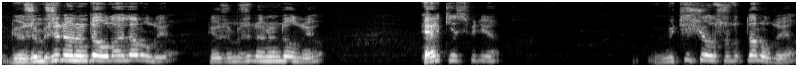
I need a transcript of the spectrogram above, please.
gözümüzün önünde olaylar oluyor. Gözümüzün önünde oluyor. Herkes biliyor. Müthiş yolsuzluklar oluyor.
